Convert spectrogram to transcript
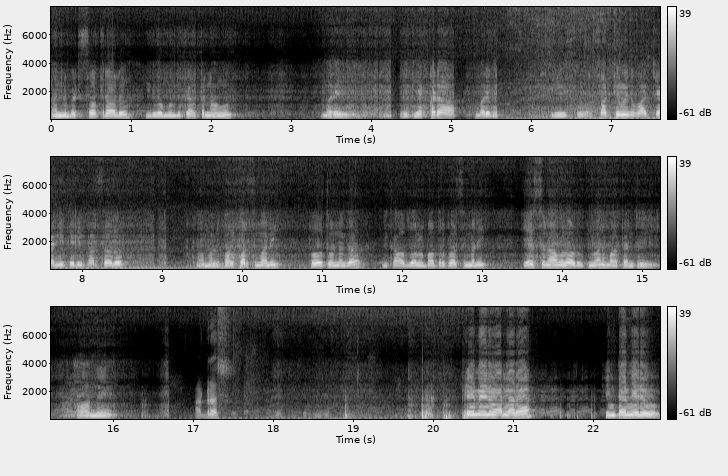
అందుని బట్టి స్తోత్రాలు. ఇదిగో ముందుకు వెళ్తున్నాము. మరి ఎక్కడ మరి ఈ సత్యమైన వాక్యాన్ని తెలియపరచాలో మమ్మల్ని బలపరచమని పోతుండగా మీ కాపుదలను భద్రపరచమని ఏసునామలో అడుగుతున్నాను మా తండ్రి. ఆమె అడ్రస్. ప్రియమైన వాళ్ళారా ఇంకా మీరు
